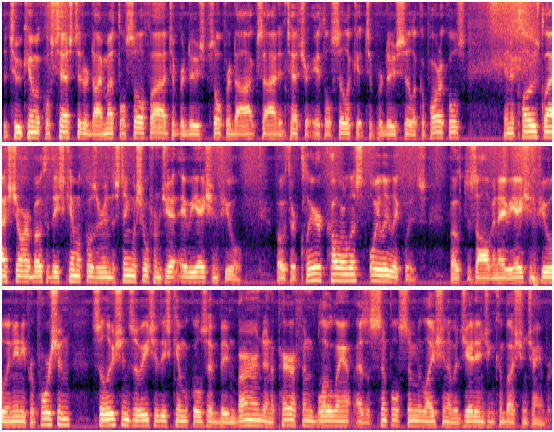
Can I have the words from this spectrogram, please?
The two chemicals tested are dimethyl sulfide to produce sulfur dioxide and tetraethyl silicate to produce silica particles. In a closed glass jar, both of these chemicals are indistinguishable from jet aviation fuel. Both are clear, colorless, oily liquids. Both dissolve in aviation fuel in any proportion. Solutions of each of these chemicals have been burned in a paraffin blow lamp as a simple simulation of a jet engine combustion chamber.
